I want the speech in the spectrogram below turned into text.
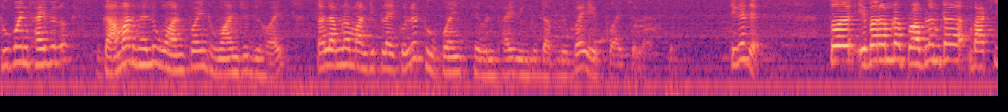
টু পয়েন্ট ফাইভ এলো গামার ভ্যালু ওয়ান পয়েন্ট ওয়ান যদি হয়, তাহলে আমরা মাল্টিপ্লাই করলে two point seven five into W by F Y চলে আসবে, ঠিক আছে? তো এবার আমরা প্রবলেমটা বাকি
